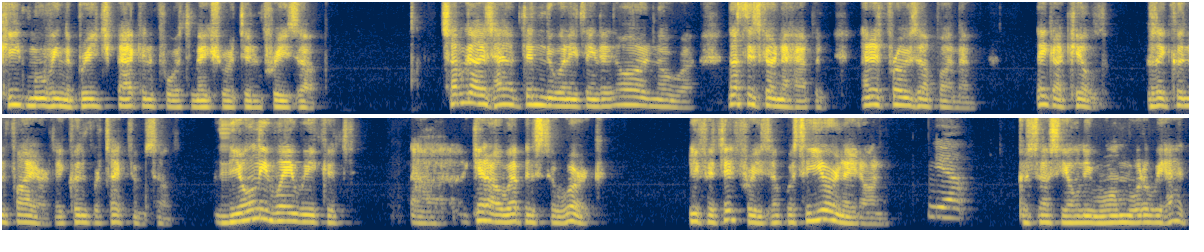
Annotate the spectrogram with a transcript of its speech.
Keep moving the breech back and forth to make sure it didn't freeze up. Some guys have, didn't do anything. They, oh no, uh, nothing's going to happen, and it froze up on them. They got killed because they couldn't fire. They couldn't protect themselves. The only way we could uh, get our weapons to work, if it did freeze up, was to urinate on, Yeah. because that's the only warm water we had.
